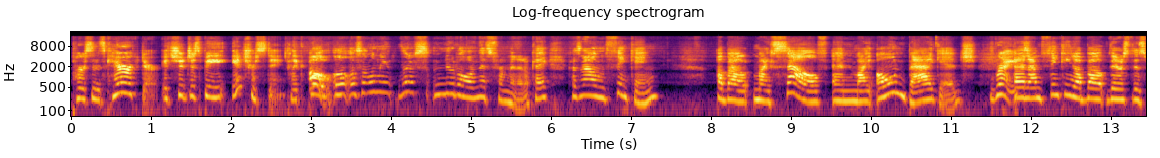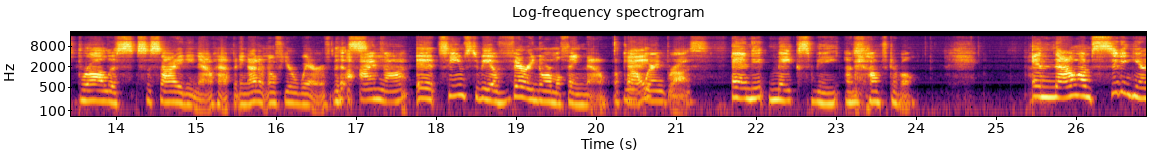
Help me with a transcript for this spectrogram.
person's character. It should just be interesting. Like, Well, oh, well, so let me let's noodle on this for a minute, okay? Because now I'm thinking about myself and my own baggage. right. And I'm thinking about there's this braless society now happening. I don't know if you're aware of this. I'm not it seems to be a very normal thing now, okay? not wearing bras. and it makes me uncomfortable. And now I'm sitting here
